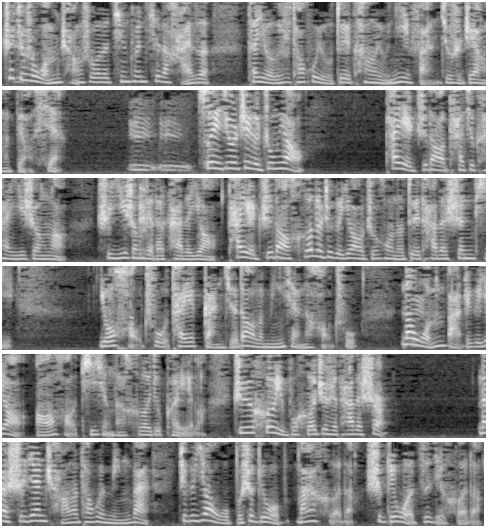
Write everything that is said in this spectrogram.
这就是我们常说的青春期的孩子，他有的时候他会有对抗、有逆反，就是这样的表现。嗯嗯。所以就是这个中药，他也知道他去看医生了，是医生给他开的药，他也知道喝了这个药之后呢，对他的身体。有好处，他也感觉到了明显的好处。那我们把这个药熬好，提醒他喝就可以了。至于喝与不喝，这是他的事儿。那时间长了，他会明白这个药我不是给我妈喝的，是给我自己喝的。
